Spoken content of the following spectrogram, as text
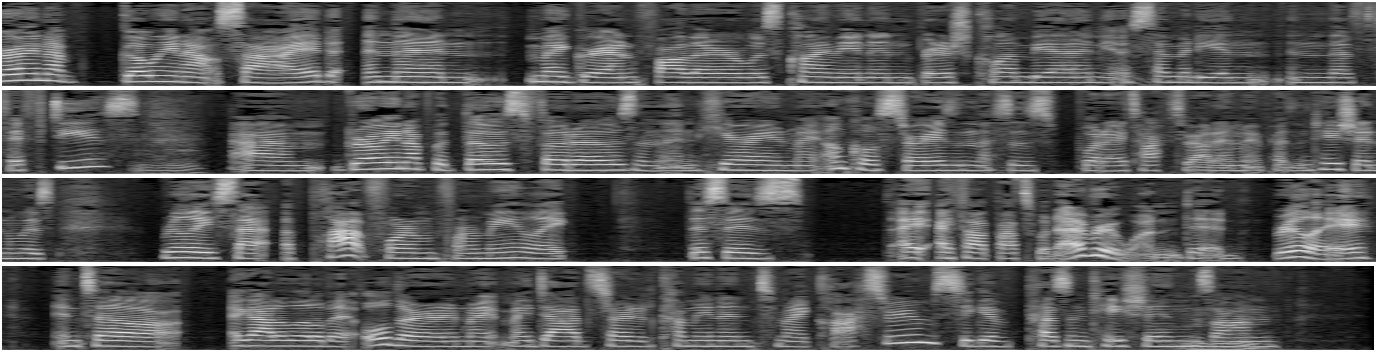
Growing up, going outside, and then my grandfather was climbing in British Columbia and Yosemite in, in the 50s. Um, growing up with those photos and then hearing my uncle's stories, and this is what I talked about in my presentation, was really set a platform for me. Like, this is, I, I thought that's what everyone did, really, until I got a little bit older and my, my dad started coming into my classrooms to give presentations on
